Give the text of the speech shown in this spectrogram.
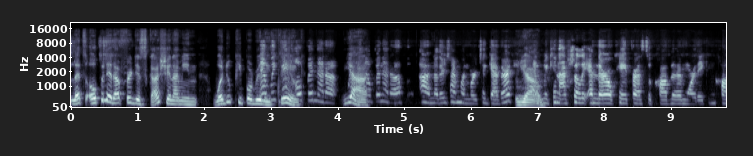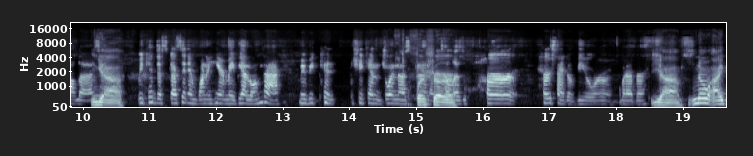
let's open it up for discussion. I mean, what do people really and we think? can open it up. We Yeah. can open it up another time when we're together. yeah, And we can actually, and they're okay for us to call them or they can call us. yeah, we can discuss it and want to hear maybe Alondra, maybe can she can join us For sure. tell us her her side of view or whatever. yeah. No, I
